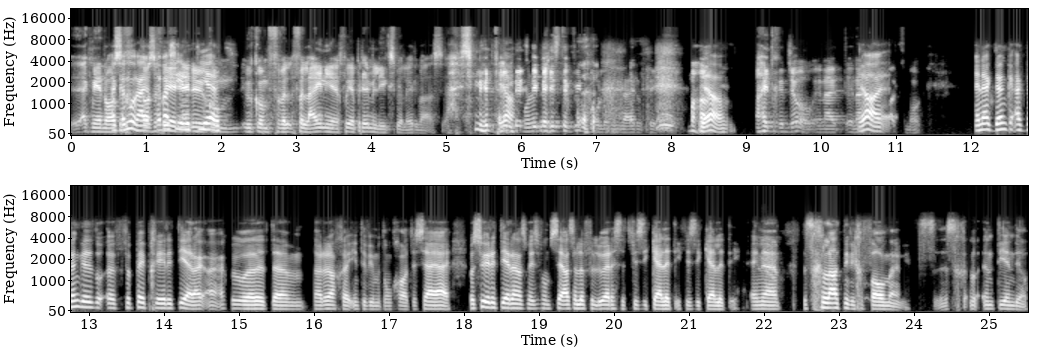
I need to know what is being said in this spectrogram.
Ek meen daar's daar's 'n baie hoekom hoekom vir Fellaini 'n goeie Premier League speler was. Hy sien net ja, die beste voetballer in die wêreld. Maar ja. hy het gejol en hy en hy ja, het gemaak. En ek dink ek dink dit uh, vir Pep geïrriteer. Ek ek bedoel dit ehm um, nou reg 'n interview met hom gehad. Hy sê hy was so irriterend as mense vir hom sê as hulle verloor is dit physicality, physicality. En ehm uh, dis glad nie die geval nou nie. Dis is inteendeel.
